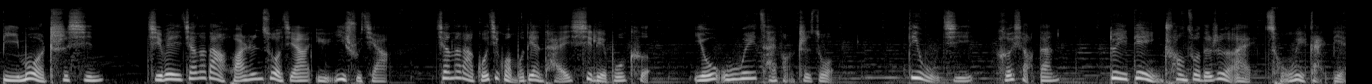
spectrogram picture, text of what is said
笔墨痴心，几位加拿大华人作家与艺术家，加拿大国际广播电台系列播客由吴威采访制作。第五集何小丹对电影创作的热爱从未改变。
